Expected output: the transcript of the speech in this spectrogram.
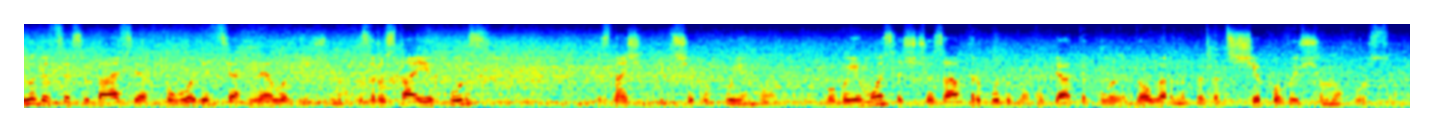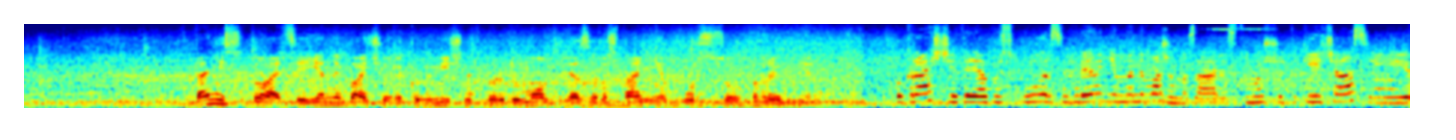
Люди в цих ситуаціях поводяться нелогічно. Зростає курс, значить більше купуємо. Бо боїмося, що завтра будемо купляти долар, наприклад, ще по вищому курсу. В даній ситуації я не бачу економічних передумов для зростання курсу гривні. покращити якось курс гривні ми не можемо зараз, тому що такий час, і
